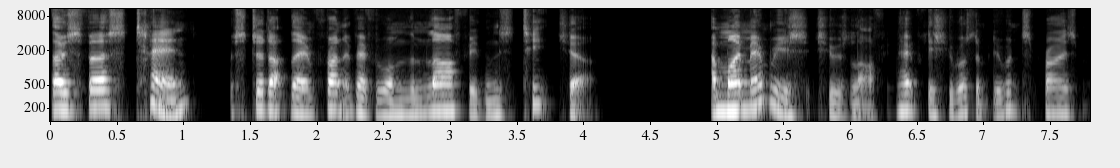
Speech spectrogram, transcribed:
those first 10 stood up there in front of everyone, them laughing, and this teacher. And my memory is she was laughing. Hopefully she wasn't, but it wouldn't surprise me.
